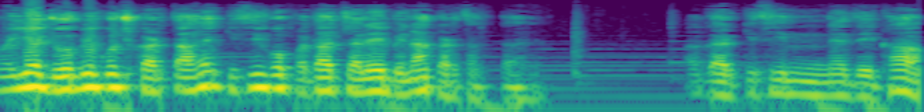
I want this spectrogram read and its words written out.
रमैया जो भी कुछ करता है, किसी को पता चले बिना कर सकता है। अगर किसी ने देखा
